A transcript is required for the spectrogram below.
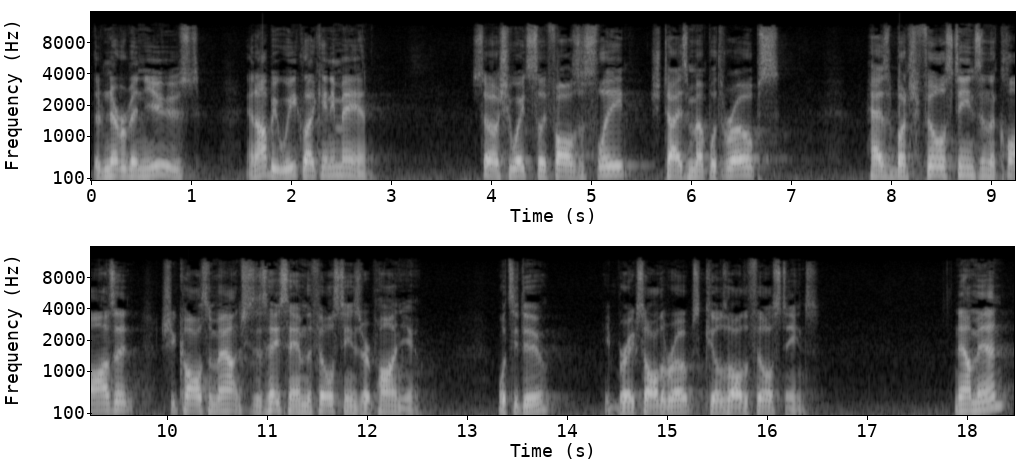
that have never been used, and I'll be weak like any man. So she waits till he falls asleep. She ties him up with ropes, has a bunch of Philistines in the closet. She calls him out and she says, Hey, Sam, the Philistines are upon you. What's he do? He breaks all the ropes, kills all the Philistines. Now, men,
